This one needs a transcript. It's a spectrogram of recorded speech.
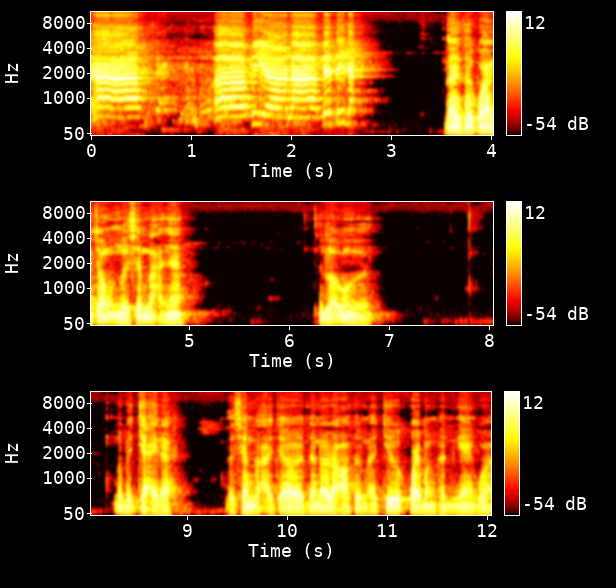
à, à bây giờ là bé tí đặt đây thời quan cho mọi người xem lại nha. Xin lỗi mọi người. Nó bị chạy rồi. Để xem lại cho cho nó rõ từ nãy chưa quay màn hình ngang qua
